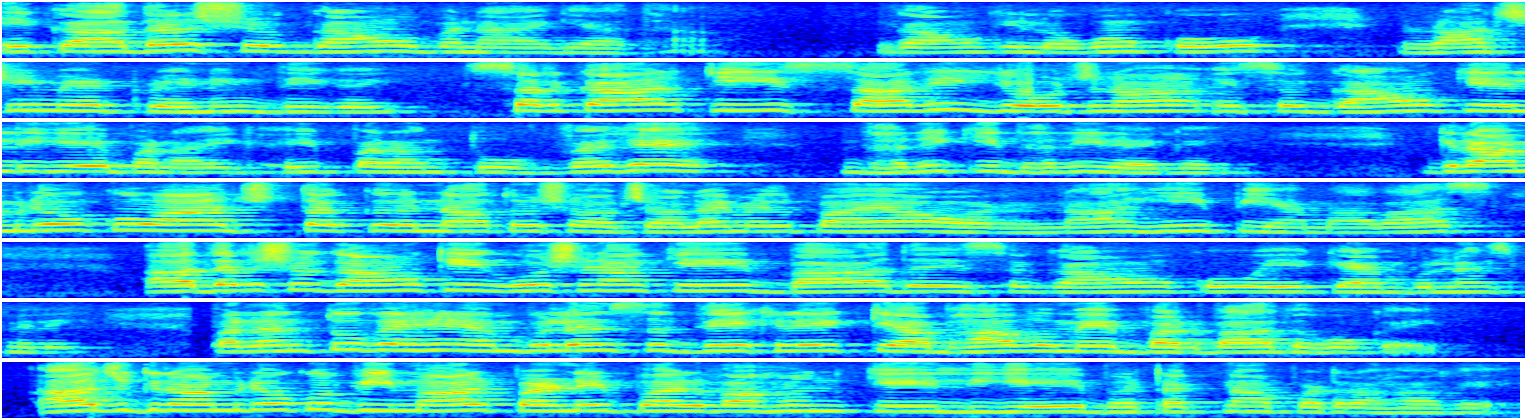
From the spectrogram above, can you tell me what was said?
एक आदर्श गाँव बनाया गया था। गाँव के लोगों को रांची में ट्रेनिंग दी गई। सरकार की सारी योजना इस गाँव के लिए बनाई गई, परंतु वह धरी की धरी रह गई। ग्रामीणों को आज तक ना तो शौचालय मिल पाया और ना ही पीएम आवास। आदर्श गाँव की घोषणा के बाद इस गाँव को एक एंबुलेंस मिली, परंतु वह एंबुलेंस देखरेख के अभाव में बर्बाद हो गई। आज ग्रामीणों को बीमार पड़ने पर वाहन के लिए भटकना पड़ रहा है।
